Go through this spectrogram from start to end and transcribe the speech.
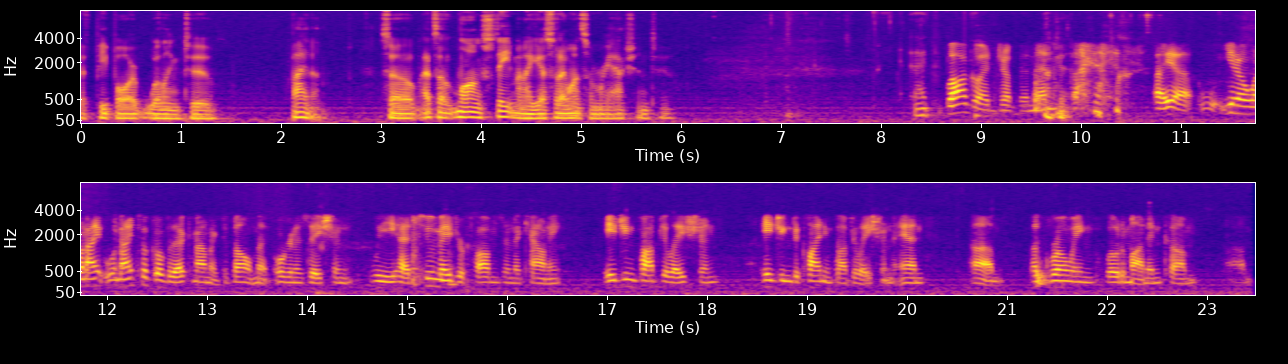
if people are willing to buy them. So that's a long statement, I guess, that I want some reaction to. I, Well, I'll go ahead and jump in then. I, uh, you know, when I when I took over the economic development organization, we had two major problems in the county: aging population, aging declining population, and um, a growing low to mod income um,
